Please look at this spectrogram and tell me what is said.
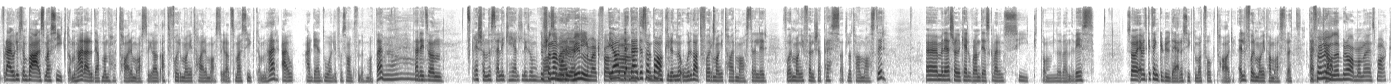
for det er jo liksom, hva er det som er sykdommen her? Er det det at man tar en mastergrad, at for mange tar en mastergrad som er sykdommen her? Er, jo, er det dårlig for samfunnet, på en måte? Det er litt sånn Jeg skjønner selv ikke helt liksom Du hva skjønner som hvor er du vil, i hvert fall. Ja, det, det er det som er bakgrunnen med ordet, da, at for mange tar master, eller for mange føler seg pressa til å ta master. Uh, men jeg skjønner ikke helt hvordan det skal være en sykdom nødvendigvis. Så jeg vet ikke, Tenker du det er en sykdom at folk tar Eller for mange tar master? At det er Jeg føler jo det er bra man er smart,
